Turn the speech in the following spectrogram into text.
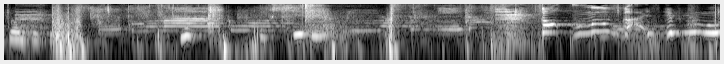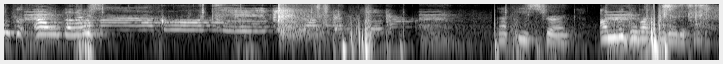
Don't push me. No, excuse me. Don't move, guys. If you move, out, guys. That Easter egg. I'm gonna go back and get it.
